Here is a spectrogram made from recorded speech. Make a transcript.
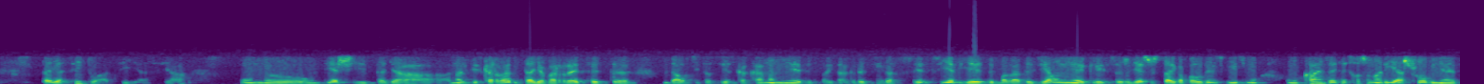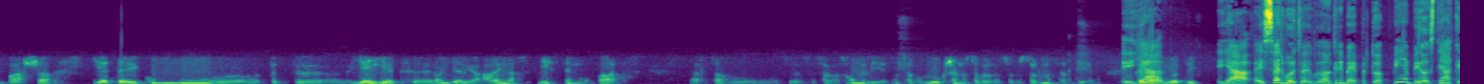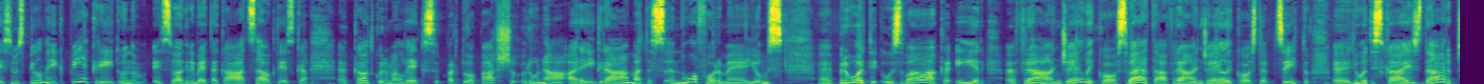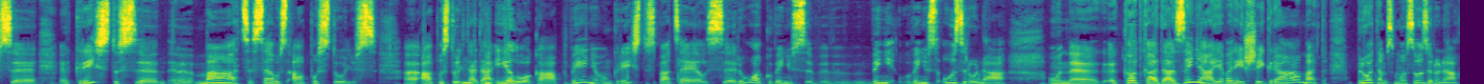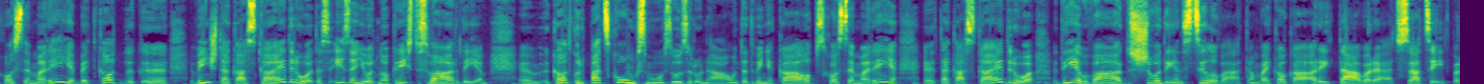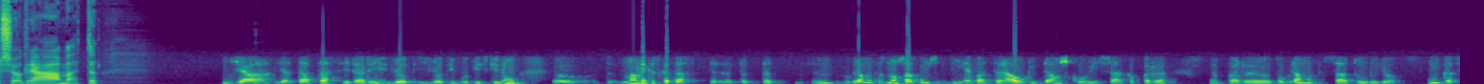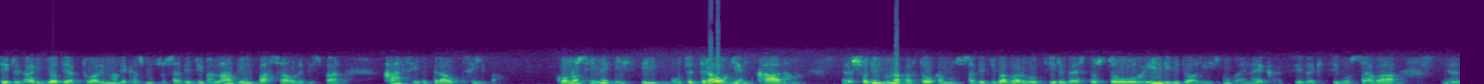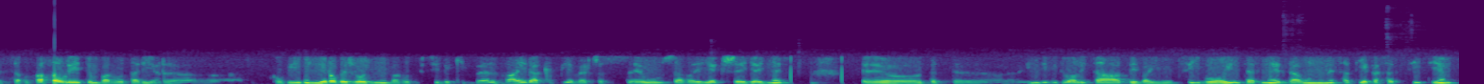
tajās situācijās, jā. Ja? Un, un tieši tajā analītiskā radītājā var redzēt daudz situācijas, kā kanānietis vai tā grēcīga sieviete, bagātais jaunieklis, Jēzus taiga pa ūdens virsmu, un kā redzēt, Jose Marijā šo viņai paša ieteikumu, tad uh, ieiet evaņģēlijā ainas, izteno pats ar savu, savas homilijas savu lūkšanu, savu, savu sarunas ar Dievu. Jā, ļoti... jā, es varbūt vēl gribēju par to piebilst, jā, ka es jums pilnīgi piekrītu, un es vēl gribēju tā kā atsaukties, ka eh, kaut kur, man liekas, par to pašu runā arī grāmatas noformējums, eh, proti uz vāka ir eh, Frāņģēliko, svētā Frāņģēliko, starp citu, ļoti skaists darbs, Kristus māca savus apustuļus, apustuļi tādā ielokā ap viņu, un Kristus pacēlis roku, roku viņus, viņi, viņus uzrunā. Un eh, kaut kādā ziņā jau arī šī grāmata, protams, mūs uzrunā Jose Marija, bet kaut, eh, viņš tā kā skaidro, tas izējot no Kristus vārdiem. Kaut kur pats kungs mūs uzrunā, un tad viņa kalps Jose Marija eh, tā kā skaidro Dievu vārdus šodienas cilvēkam, vai kaut kā arī tā varētu sacīt par šo grāmatu. Jā, jā tā, tas ir arī ļoti, ļoti būtiski. Nu, man liekas, ka tas tā, tā, grāmatas nosaukums Dieva draugi daudz ko izsāka par, par to grāmatas saturu, jo, un kas ir arī ļoti aktuāli, man liekas, mūsu sabiedrībā labi un pasauli vispār. Kas ir draudzība? Ko nozīmē īsti būt draugiem kādam? Šodien runā par to, ka mūsu sabiedrība varbūt ir vērsta uz to individualismu, vai ne, ka cilvēki dzīvo savā, savā pasaulīti un varbūt arī ar Covid un ierobežojumiem varbūt cilvēki vēl vairāk pievēršas sev savai iekšējai nes, e, tad, individualitāti vai dzīvo internetā un nesatiekas ar citiem.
